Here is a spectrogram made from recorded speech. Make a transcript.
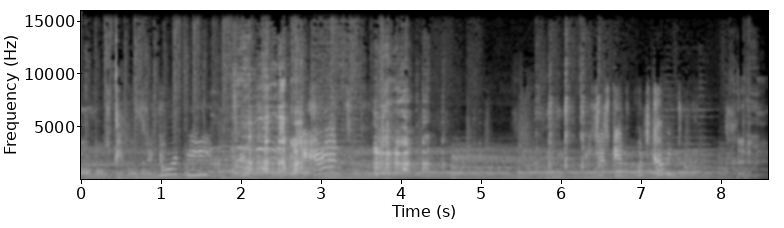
All those people that ignored me. I can't. What's coming.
